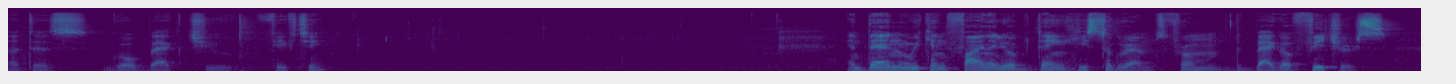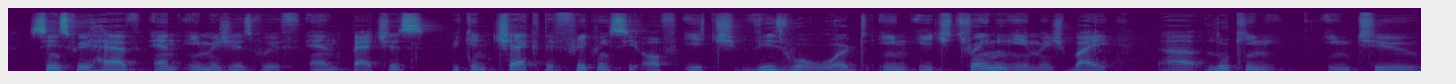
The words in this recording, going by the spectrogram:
Let us go back to 50. And then we can finally obtain histograms from the bag of features. Since we have n images with n patches, we can check the frequency of each visual word in each training image by uh, looking into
